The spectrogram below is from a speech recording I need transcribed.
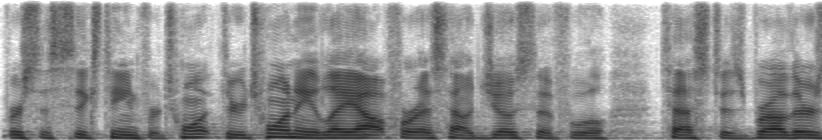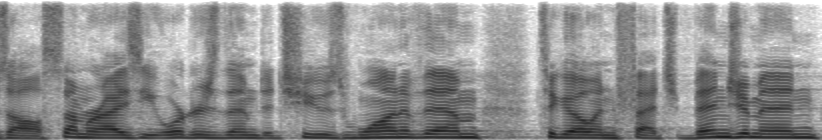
verses 16 through 20 lay out for us how Joseph will test his brothers. I'll summarize. He orders them to choose one of them to go and fetch Benjamin.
